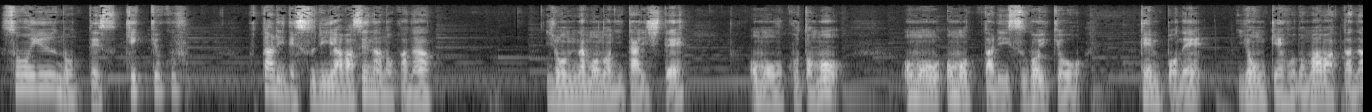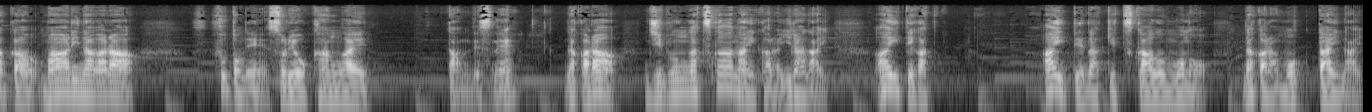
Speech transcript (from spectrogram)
そういうのって結局2人ですり合わせなのかな。いろんなものに対して思うことも思思ったりすごい今日店舗ね4軒ほど回った中回りながらふとねそれを考えたんですね。だから自分が使わないからいらない。相手が相手だけ使うもの。だからもったいない。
